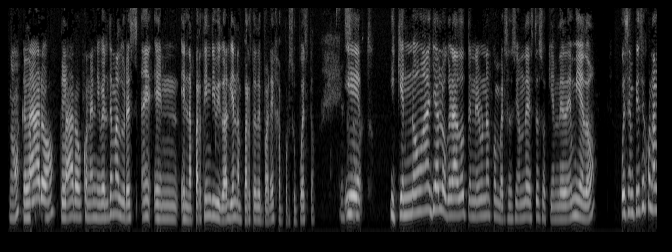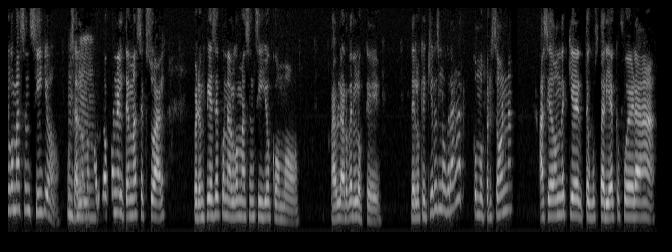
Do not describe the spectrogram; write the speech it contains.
¿no? Claro, claro, con el nivel de madurez eh, en, en, la parte individual y en la parte de pareja, por supuesto. Y, y quien no haya logrado tener una conversación de estas o quien le dé miedo, pues empiece con algo más sencillo. O sea, a lo mejor no con el tema sexual, pero empiece con algo más sencillo como hablar de lo que, de lo que quieres lograr como persona, hacia dónde te gustaría que fuera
